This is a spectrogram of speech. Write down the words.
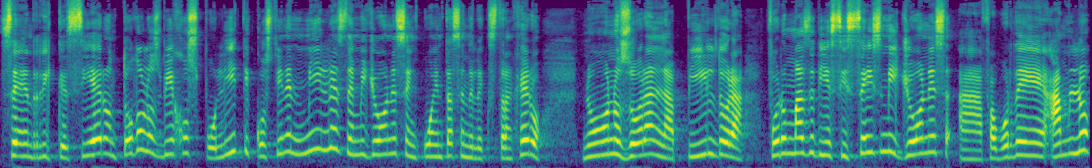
se enriquecieron. Todos los viejos políticos tienen miles de millones en cuentas en el extranjero. No nos doran la píldora. Fueron más de 16 millones a favor de AMLO,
